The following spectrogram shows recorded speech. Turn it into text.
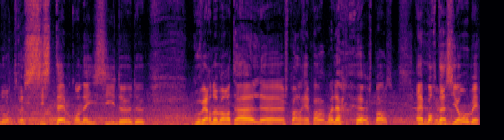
notre système qu'on a ici de, de gouvernemental, euh, je ne parlerai pas, voilà, je pense. Importation, mais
